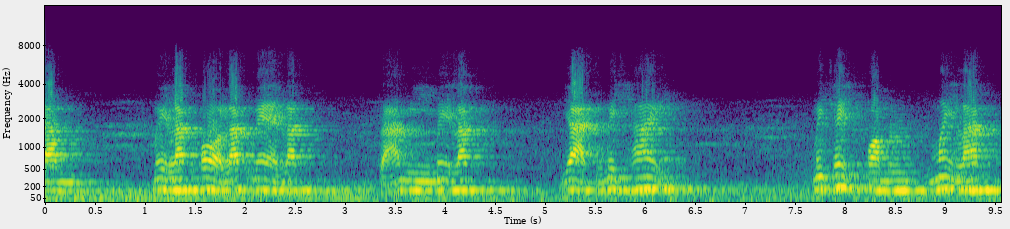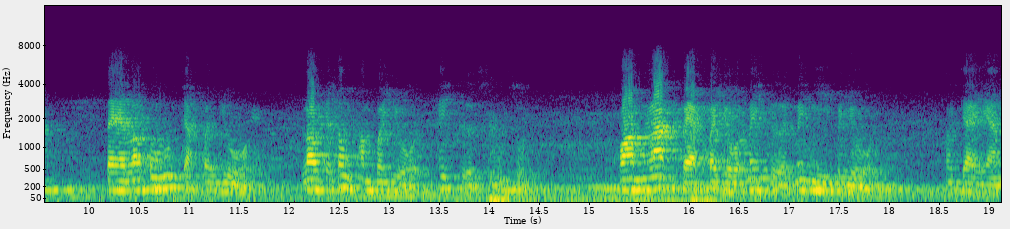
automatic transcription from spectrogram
ดำไม่รักพ่อรักแม่รัก สามีไม่รัก ญาติไม่ใช่ ไม่ใช่ความไม่รัก แต่เราต้องรู้จักประโยชน์ เราจะต้องทำประโยชน์ให้เกิดสูงสุด ความรักแบบประโยชน์ไม่เกิดไม่มีประโยชน์ เข้าใจยัง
